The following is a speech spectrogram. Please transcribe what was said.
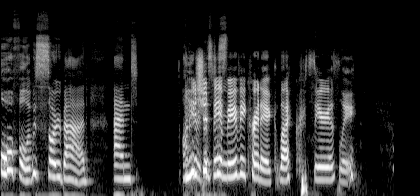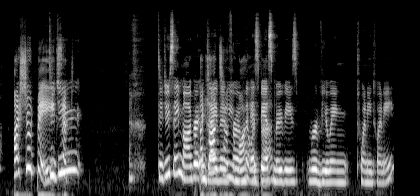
awful. It was so bad. And I You know, should be just- a movie critic. Like seriously. I should be. Did except you? Did you see Margaret and David from why it was SBS bad. Movies reviewing 2020?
